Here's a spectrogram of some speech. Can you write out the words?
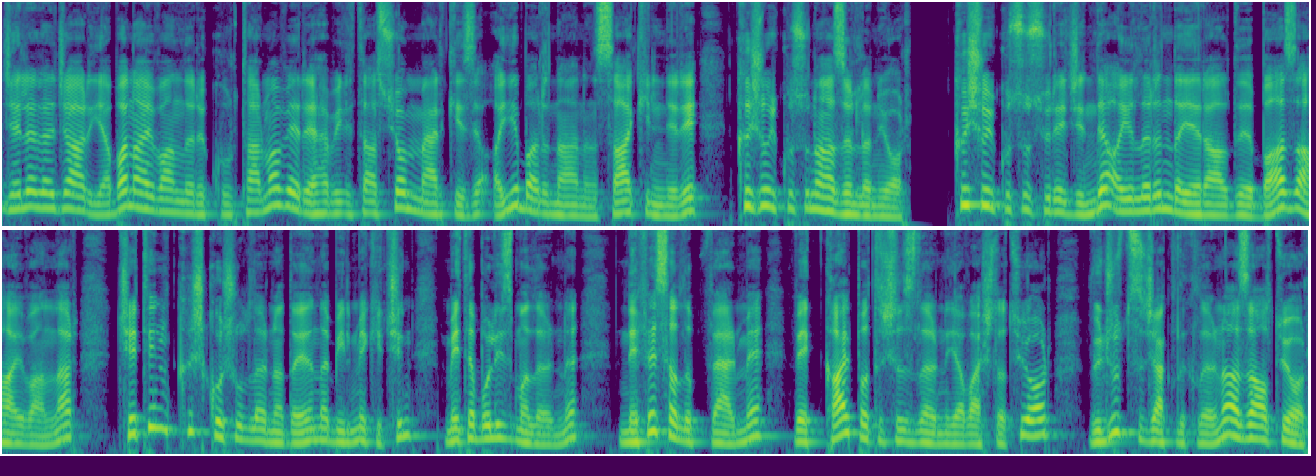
Celal Acar Yaban Hayvanları Kurtarma ve Rehabilitasyon Merkezi Ayı Barınağı'nın sakinleri kış uykusuna hazırlanıyor. Kış uykusu sürecinde ayıların da yer aldığı bazı hayvanlar çetin kış koşullarına dayanabilmek için metabolizmalarını, nefes alıp verme ve kalp atış hızlarını yavaşlatıyor, vücut sıcaklıklarını azaltıyor.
